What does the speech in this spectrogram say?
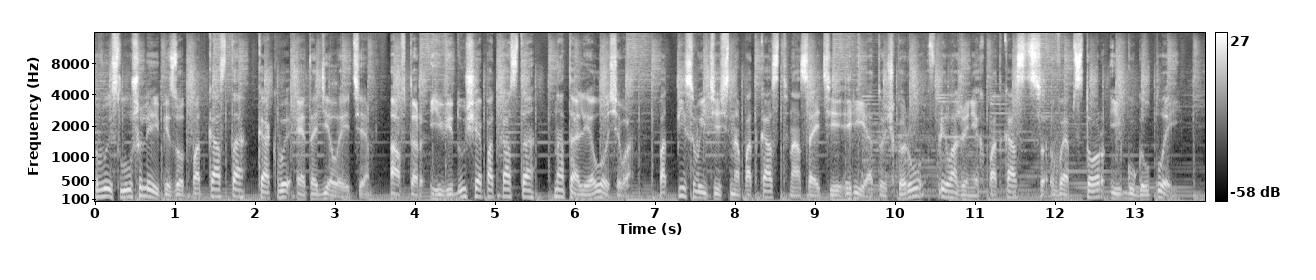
Вы слушали эпизод подкаста «Как вы это делаете». Автор и ведущая подкаста Наталья Лосева. Подписывайтесь на подкаст на сайте ria.ru в приложениях подкаст с Web Store и Google Play.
